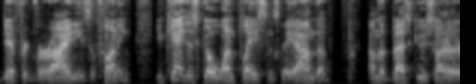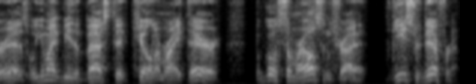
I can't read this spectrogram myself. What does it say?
different varieties of hunting. You can't just go one place and say I'm the I'm the best goose hunter there is. Well, you might be the best at killing them right there, but go somewhere else and try it. Geese are different.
